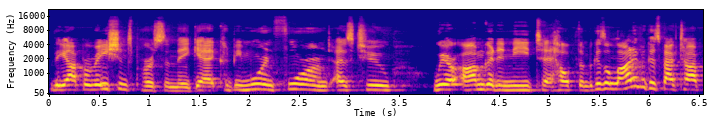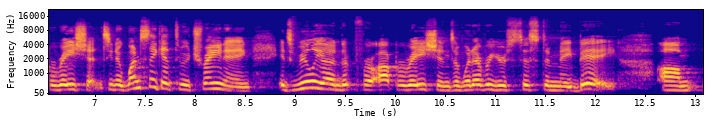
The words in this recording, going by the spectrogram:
The operations person they get could be more informed as to where I'm going to need to help them because a lot of it goes back to operations. You know, once they get through training, it's really for operations and whatever your system may be. Um,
